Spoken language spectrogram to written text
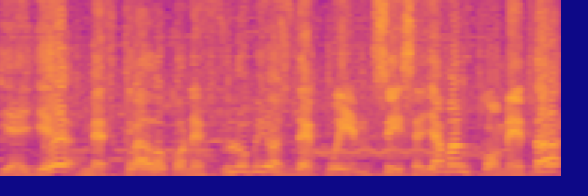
yeye mezclado con efluvios de Queen. Sí, se llaman Cometa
